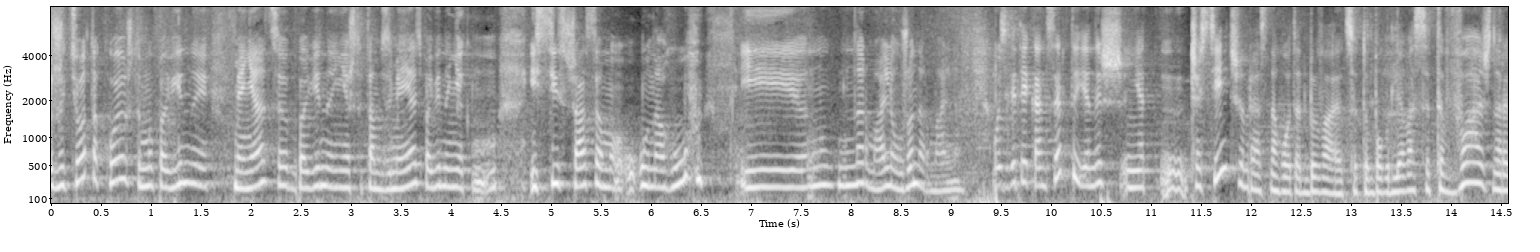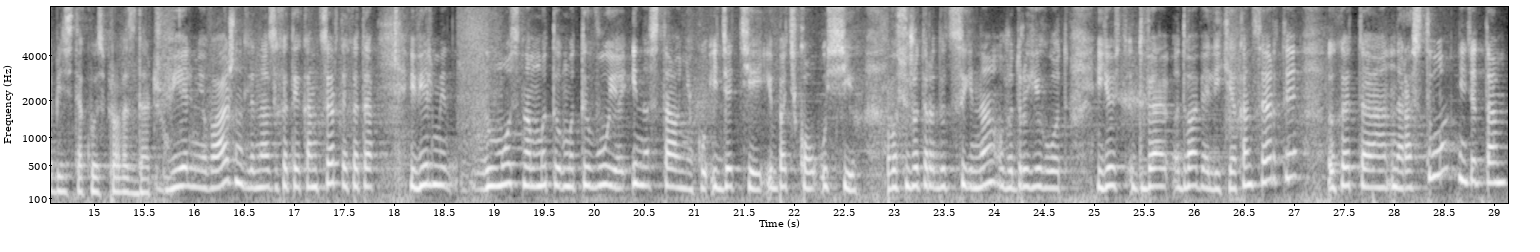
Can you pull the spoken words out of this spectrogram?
жыццё такое что мы павінны мяняцца павінны нешта там замяняць павінны не ісці з часам у нагу. І ну, нормально ўжо нормально ось гэтыя канцэрты яны ж не часцей чым раз на год адбываюцца то бок для вас это важно рабіць такую справаздачу. Вельмі важно для нас гэтыя канцэрты. Гэта вельмі моцна матывуе і настаўніку і дзяцей і бацькоў усіх. Вось уже традыцыйна уже другі год ёсць два, два вялікія канцэрты. Гэта нараство недзе там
